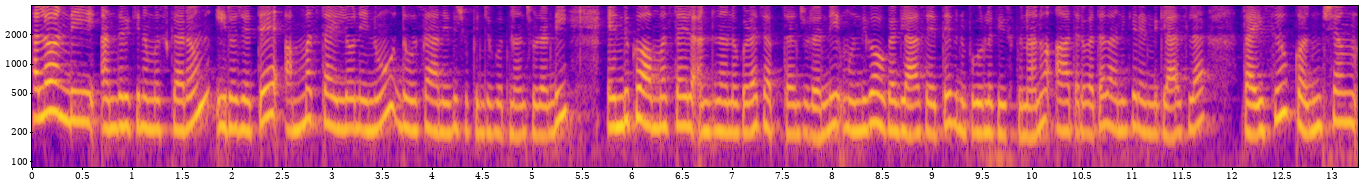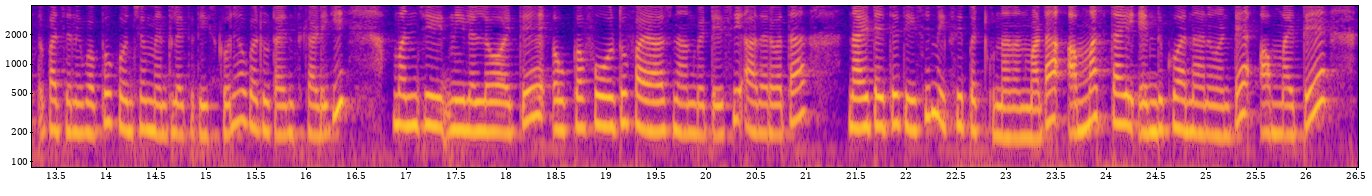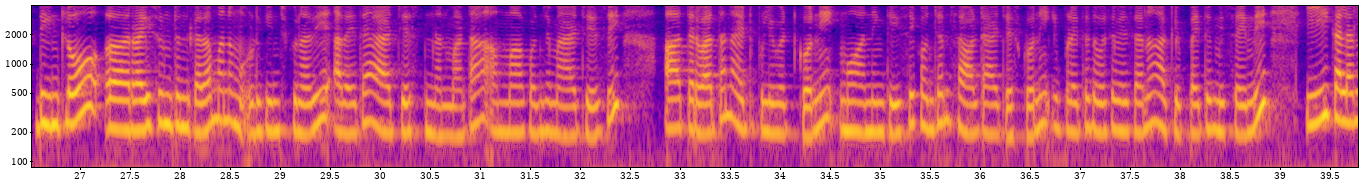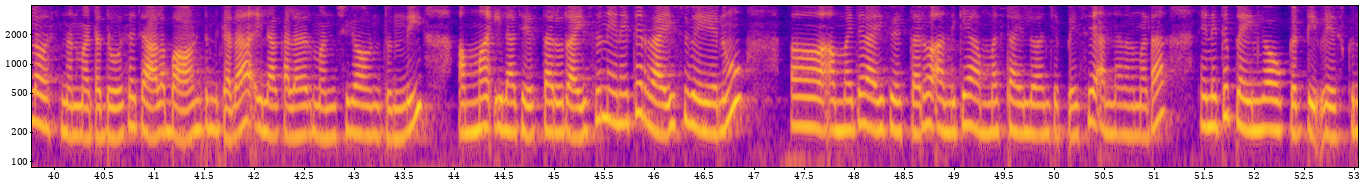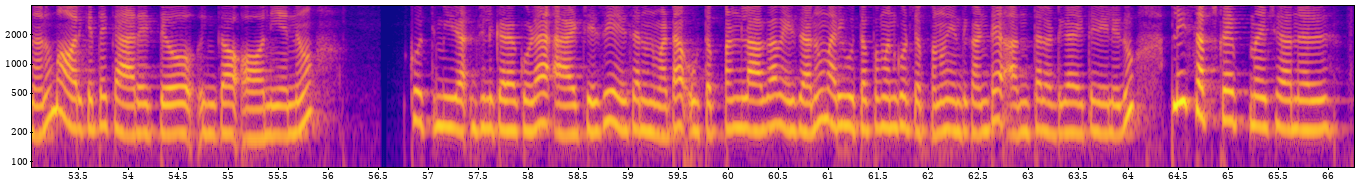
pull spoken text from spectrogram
Hello అండి అందరికీ నమస్కారం. ఈరోజైతే అమ్మ స్టైల్లో నేను దోశ అనేది చూపించబోతున్నాను చూడండి. ఎందుకు అమ్మ స్టైల్ అంటున్నానో కూడా చెప్తాను చూడండి. ముందుగా ఒక గ్లాస్ అయితే మినపగుండ్లు తీసుకున్నాను. ఆ తర్వాత దానికి రెండు గ్లాసుల రైస్ కొంచెం పచ్చనిపప్పు కొంచెం మెంతులు అయితే తీసుకొని ఒక టూ టైమ్స్ కడిగి మంచి నీళ్ళల్లో అయితే ఒక ఫోర్ టు ఫైవ్ అవర్స్ నానబెట్టేసి ఆ తర్వాత నైట్ అయితే తీసి మిక్సీ పెట్టుకున్నాను అనమాట అమ్మ స్టైల్ ఎందుకు అన్నాను అంటే అమ్మ అయితే దీంట్లో రైస్ ఉంటుంది కదా మనం ఉడికించుకున్నది అదైతే యాడ్ చేస్తుంది అనమాట అమ్మ కొంచెం యాడ్ చేసి ఆ తర్వాత నైట్ పులి పెట్టుకొని మార్నింగ్ తీసి కొంచెం సాల్ట్ యాడ్ చేసుకొని ఇప్పుడైతే దోశ వేసాను ఆ క్లిప్ అయితే మిస్ అయింది. ఈ కలర్లో వస్తుంది అనమాట దోశ చాలా బాగుంటుంది కదా ఇలా కలర్ మంచిగా ఉంటుంది. అమ్మ ఇలా చేస్తారు రైస్ నేనైతే రైస్ వేయను. అమ్మ అయితే రైస్ వేస్తారు అందుకే అమ్మ స్టైల్లో అని చెప్పేసి అన్నాను అనమాట నేనైతే ప్లెయిన్గా ఒకటి వేసుకున్నాను. మా వారికైతే క్యారెట్ ఇంకా ఆనియన్ కొత్తిమీర జీలకర్ర కూడా యాడ్ చేసి వేసాను అనమాట ఉతప్పం లాగా వేసాను. మరి ఉతప్పం అని కూడా చెప్పను ఎందుకంటే అంత లడ్డుగా అయితే వేయలేదు. Please subscribe my channel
